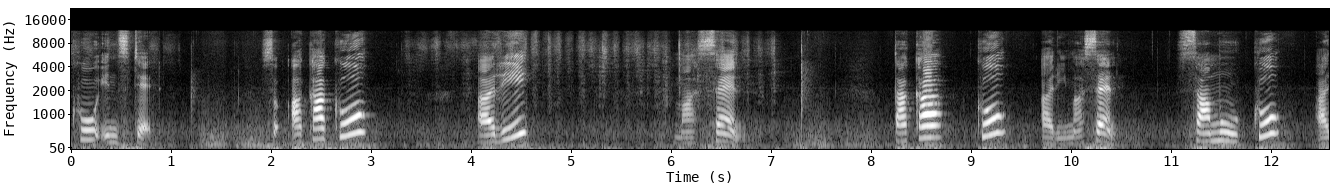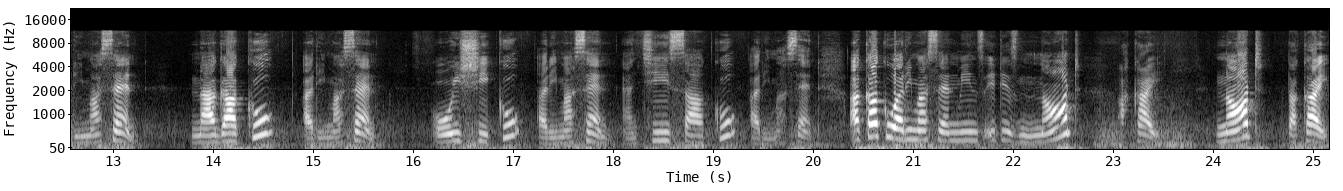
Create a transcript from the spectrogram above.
ku instead. So, akaku ari masen, takaku arimasen, samuku arimasen, nagaku arimasen oishiku arimasen and chisaku arimasen. Akaku arimasen means it is not akai, not takai,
